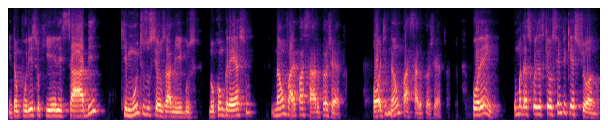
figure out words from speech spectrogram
Então, por isso que ele sabe que muitos dos seus amigos no Congresso não vai passar o projeto. Pode não passar o projeto. Porém, uma das coisas que eu sempre questiono,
